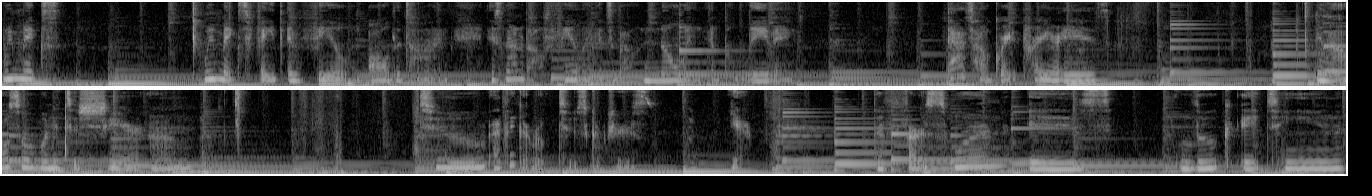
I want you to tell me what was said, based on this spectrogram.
We mix we mix faith and feel all the time. It's not about feeling, it's about knowing and believing. That's how great prayer is. And I also wanted to share um, two, I think I wrote two scriptures. Yeah. The first one is Luke 18,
